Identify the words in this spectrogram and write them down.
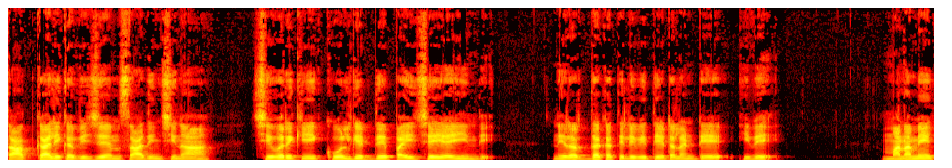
తాత్కాలిక విజయం సాధించినా చివరికి కోల్గేట్దే పైచేయి అయింది. నిరర్ధక తెలివితేటలంటే ఇవే. మనమే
